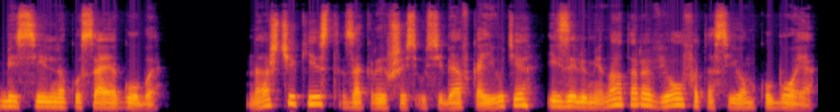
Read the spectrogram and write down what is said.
бессильно кусая губы. Наш чекист, закрывшись у себя в каюте, из иллюминатора вел фотосъемку боя.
